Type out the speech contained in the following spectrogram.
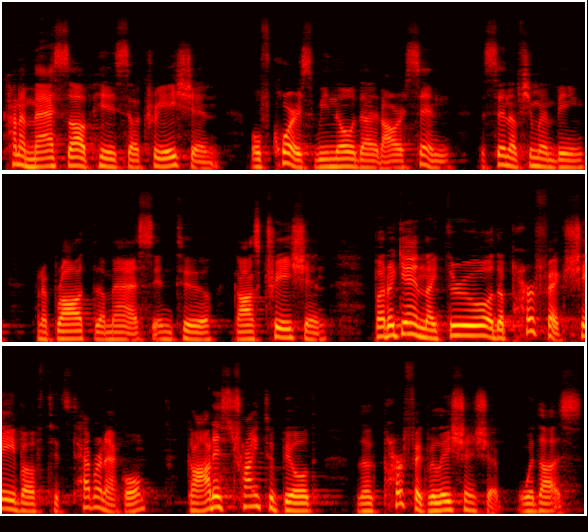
kind of mess up His uh, creation. Of course, we know that our sin, the sin of human being, kind of brought the mess into God's creation. But again, like through the perfect shape of His tabernacle, God is trying to build the perfect relationship with us.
